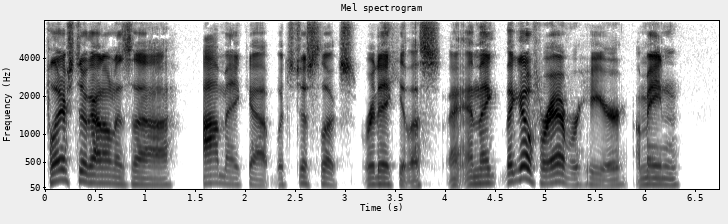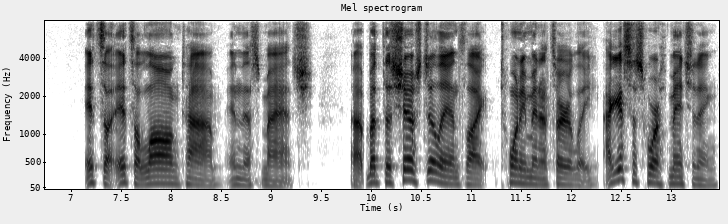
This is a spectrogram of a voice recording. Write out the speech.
Flair still got on his uh, eye makeup, which just looks ridiculous. And they, they go forever here. I mean, it's a, it's a long time in this match. Uh, but the show still ends like 20 minutes early. I guess it's worth mentioning.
